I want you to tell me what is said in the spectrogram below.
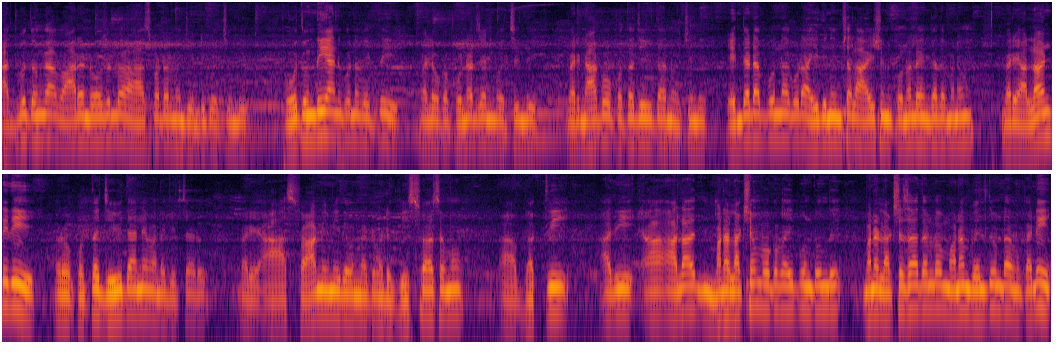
అద్భుతంగా వారం రోజుల్లో హాస్పిటల్ నుంచి ఇంటికి వచ్చింది. పోతుంది అనుకున్న వ్యక్తి మళ్ళీ ఒక పునర్జన్మ వచ్చింది. మరి నాకు కొత్త జీవితాన్ని వచ్చింది. ఎంత డబ్బు ఉన్నా కూడా ఐదు నిమిషాల ఆయుష్ను కొనలేం కదా మనం. మరి అలాంటిది మరి ఒక కొత్త జీవితాన్నే మనకి ఇచ్చాడు. మరి ఆ స్వామి మీద ఉన్నటువంటి విశ్వాసము ఆ భక్తి అది అలా మన లక్ష్యం ఒకవైపు ఉంటుంది. మన లక్ష్య సాధనలో మనం వెళ్తుంటాం కానీ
